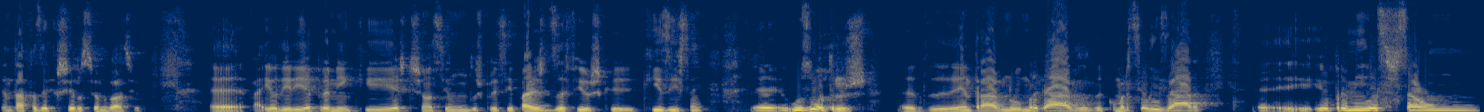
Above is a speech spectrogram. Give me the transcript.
tentar fazer crescer o seu negócio. Uh, eu diria para mim que estes são assim um dos principais desafios que, que existem. Uh, os outros, uh, de entrar no mercado, de comercializar, eu para mim esses são,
